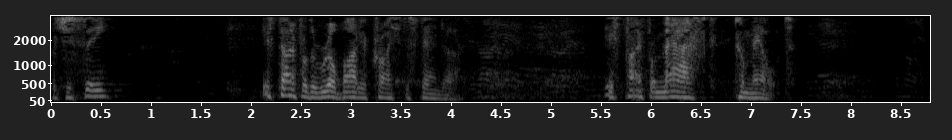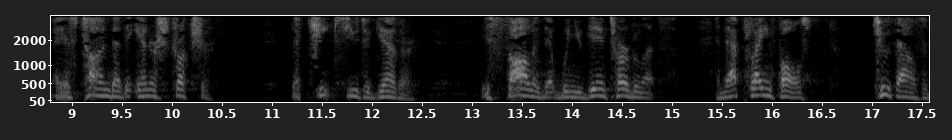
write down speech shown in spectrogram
But you see, it's time for the real body of Christ to stand up. It's time for mask to melt. And it's time that the inner structure that keeps you together is solid that when you get in turbulence and that plane falls 2,000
